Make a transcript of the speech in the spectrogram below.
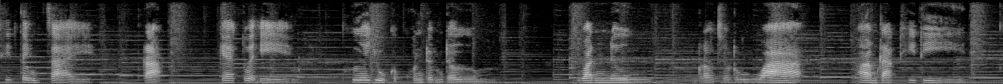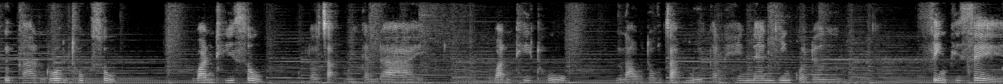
ที่เต็มใจ ปรับ แก้ตัวเอง เพื่ออยู่กับคนเดิมๆ วันหนึ่ง เราจะรู้ว่า ความรักที่ดีคือการร่วมทุกข์สุข วันที่สุขเราจับมือกันได้ วันที่ทุกข์เราต้องจับมือกันให้แน่นยิ่งกว่าเดิม สิ่งพิเศษ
